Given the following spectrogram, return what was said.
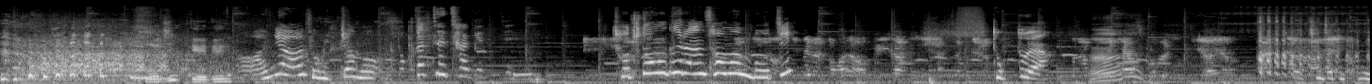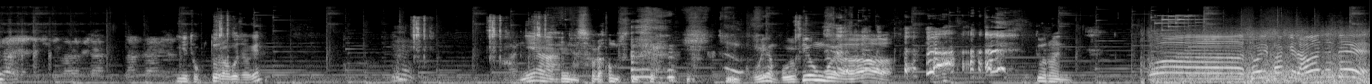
뭐지? 드드 아니야, 저기 있잖아. 똑같은 차겠지. 저 동그란 섬은 뭐지? 독도야. 진짜 독도야. 이게 독도라고 저게? 응. 아니야 이 녀석아 무슨 음, 뭐야 뭘 배운 거야 독도라니 와 저희 밖에 나왔는데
